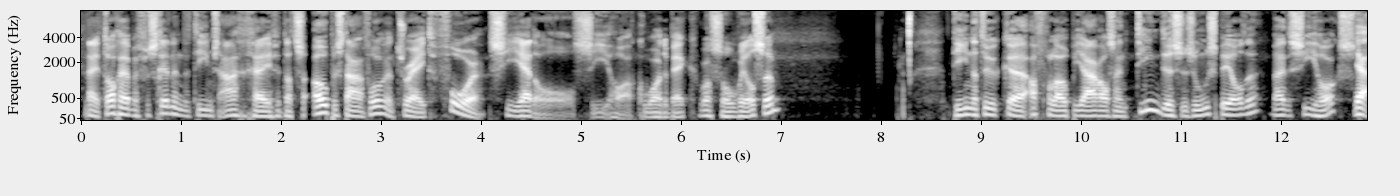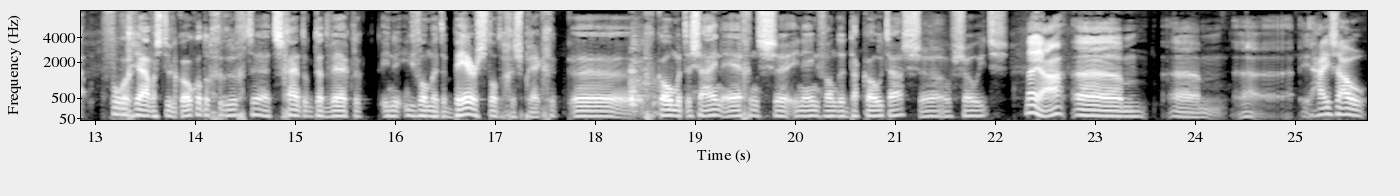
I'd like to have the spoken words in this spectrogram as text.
Nee, toch hebben verschillende teams aangegeven dat ze openstaan voor een trade voor Seattle Seahawk quarterback Russell Wilson. Die natuurlijk uh, afgelopen jaar al zijn tiende seizoen speelde bij de Seahawks. Ja, vorig jaar was natuurlijk ook al de geruchten. Het schijnt ook daadwerkelijk in, ieder geval met de Bears tot een gesprek ge uh, gekomen te zijn. Ergens uh, in een van de Dakota's of zoiets. Nou ja, um, Um, uh, hij zou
